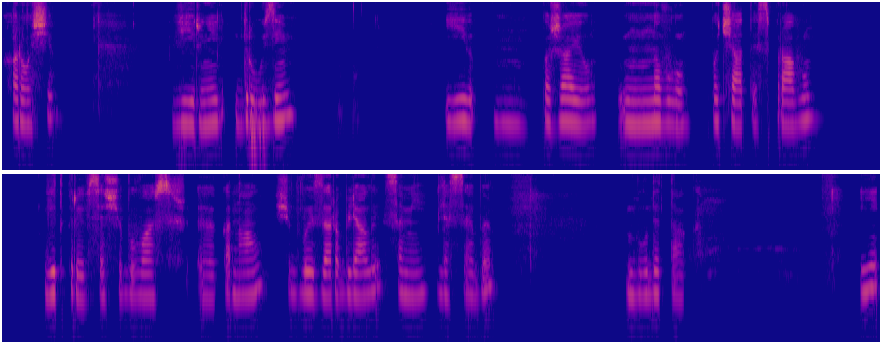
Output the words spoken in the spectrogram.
хороші, вірні друзі. І бажаю нову почати справу. Відкрився, щоб у вас е, канал, щоб ви заробляли самі для себе. Буде так. І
